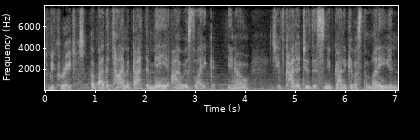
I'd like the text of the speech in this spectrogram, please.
to be courageous. But by the time it got to me, I was like, you know, you've got to do this and you've got to give us the money. And,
